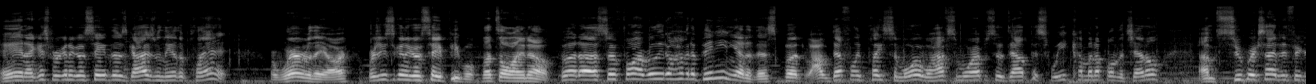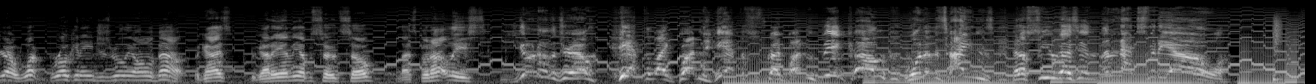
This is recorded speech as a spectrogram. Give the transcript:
And I guess we're gonna go save those guys on the other planet or wherever they are. We're just gonna go save people. That's all I know. But uh, so far, I really don't have an opinion yet of this. But I'll definitely play some more. We'll have some more episodes out this week coming up on the channel. I'm super excited to figure out what Broken Age is really all about. But guys, we gotta end the episode. So last but not least, you know the drill. Hit the like button, hit the subscribe button, become one of the Titans, and I'll see you guys in the next video.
